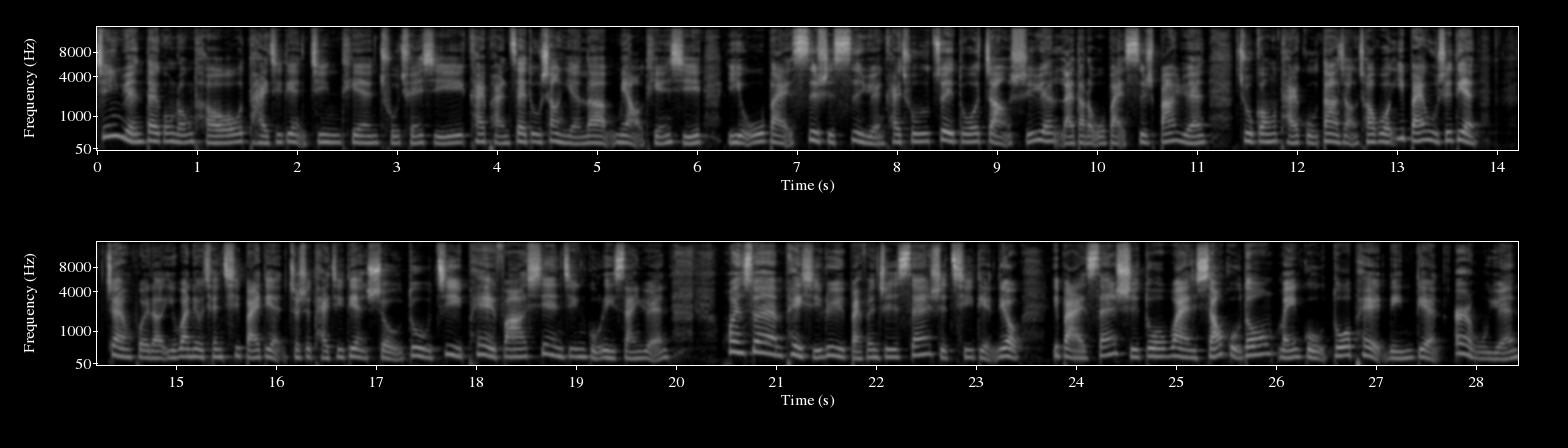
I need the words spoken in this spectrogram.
金元代工龙头台积电今天除全席开盘再度上演了秒填席，以五百四十四元开出，最多涨十元，来到了五百四十八元，助攻台股大涨超过一百五十点，站回了一万六千七百点。这是台积电首度即配发现金股利三元。换算配息率百分之三十七点六，一百三十多万小股东每股多配零点二五元。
